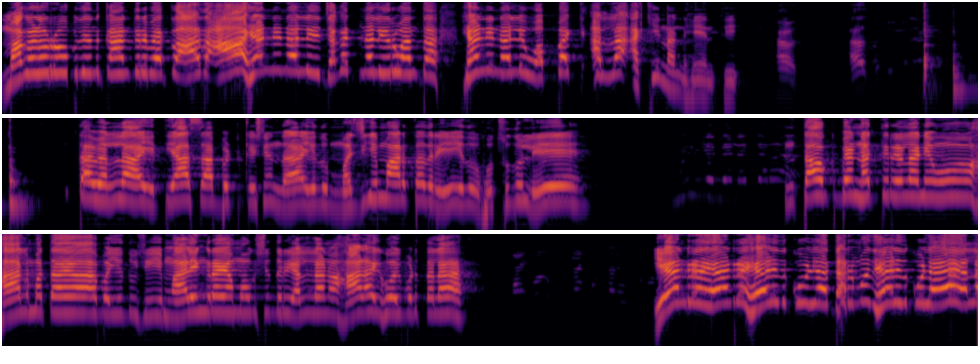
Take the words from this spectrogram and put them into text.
ಮಗಳ ರೂಪದಿಂದ ಕಾಣ್ತಿರ್ಬೇಕು ಆದ ಆ ಹೆಣ್ಣಿನಲ್ಲಿ ಜಗತ್ತಿನಲ್ಲಿ ಇರುವಂತ ಹೆಣ್ಣಿನಲ್ಲಿ ಒಬ್ಬಕ್ಕೆ ಅಲ್ಲ ಅಕ್ಕಿ ನನ್ನ ಹೆಂಡತಿ. ಹೌದು ಹೌದು. ತಾವೆಲ್ಲ ಇತಿಹಾಸ ಬಿಟ್ಟು ಕಿಶಿಂದ ಇದು ಮಜ್ಗಿ ಮಾರ್ತದ್ರಿ ಇದು ಹುಚ್ಚುದುಲಿ ಇಂಥವಕ್ ಬೆನ್ನು ಹತ್ತಿರಲ್ಲ ನೀವು. ಹಾಲು ಮತ ಇದು ಈ ಮಾಳಿಂಗ್ರಾಯ ಮುಗಿಸಿದ್ರಿ, ಎಲ್ಲಾನು ಹಾಳಾಗಿ ಹೋಗ್ಬಿಡ್ತಲ್ಲ. ಏನ್ರ ಏನ್ರ ಹೇಳಿದ ಕೂಡಲೇ, ಧರ್ಮದ ಹೇಳಿದ ಕೂಡಲೇ ಎಲ್ಲ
